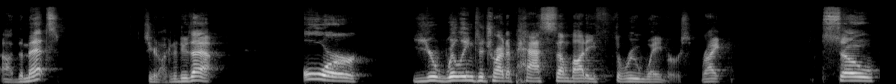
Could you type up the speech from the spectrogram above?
uh, the Mets. So you're not going to do that. Or you're willing to try to pass somebody through waivers, right? So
